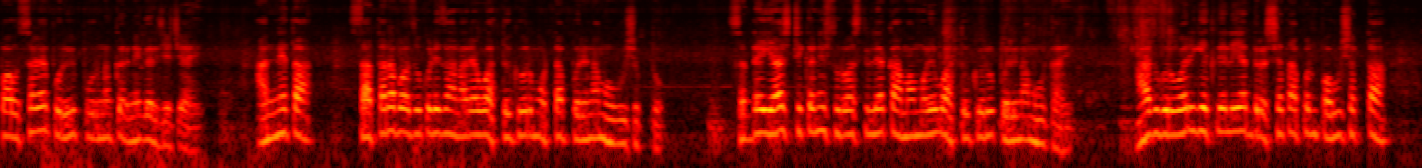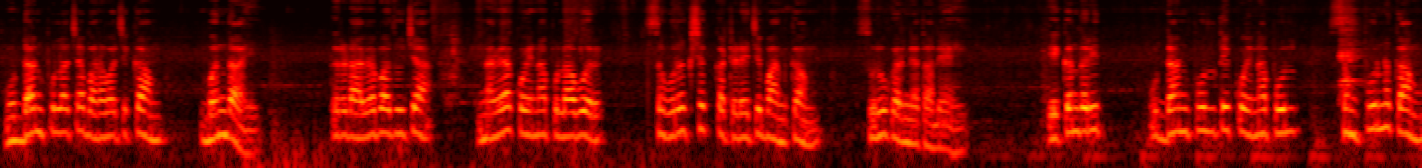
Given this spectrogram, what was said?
पावसाळ्यापूर्वी पूर्ण करणे गरजेचे आहे. अन्यथा सातारा बाजूकडे जाणाऱ्या वाहतुकीवर मोठा परिणाम होऊ शकतो. सध्या याच ठिकाणी सुरू असलेल्या कामामुळे वाहतुकीवर परिणाम होत आहे. आज गुरुवारी घेतलेल्या या दृश्यात आपण पाहू शकता उड्डाणपुलाच्या भरावाचे काम बंद आहे. तर डाव्या बाजूच्या नव्या कोयना पुलावर संरक्षक कटड्याचे बांधकाम सुरू करण्यात आले आहे. एकंदरीत उड्डाणपूल ते कोयना पूल संपूर्ण काम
